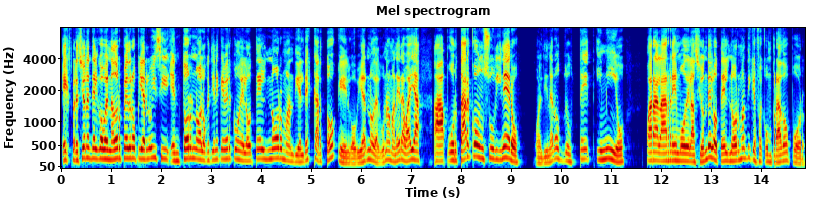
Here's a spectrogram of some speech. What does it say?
Expresiones del gobernador Pedro Pierluisi en torno a lo que tiene que ver con el Hotel Normandy. Él descartó que el gobierno de alguna manera vaya a aportar con su dinero, con el dinero de usted y mío, para la remodelación del Hotel Normandy que fue comprado por,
